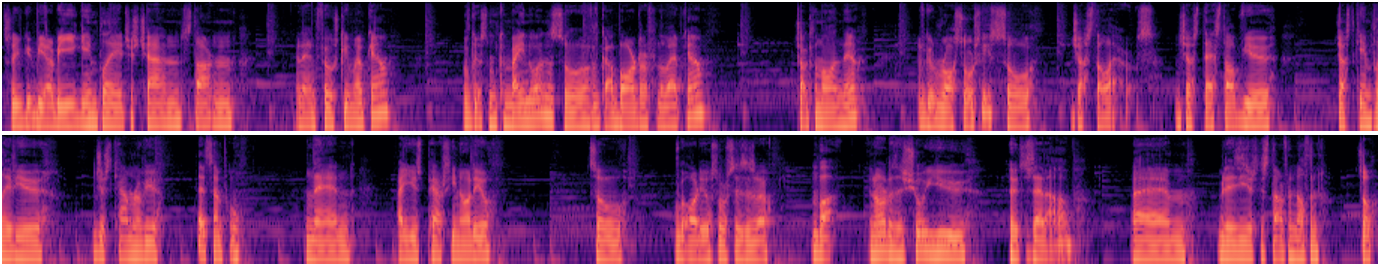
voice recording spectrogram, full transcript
So you've got BRB gameplay, just chatting, starting, and then full screen webcam. I've got some combined ones, so I've got a border for the webcam. Chuck them all in there. I've got raw sources, so just alerts, just desktop view, just gameplay view, just camera view. That's simple. And then I use per scene audio. So I've got audio sources as well. But in order to show you how to set it up, um, but it's easier to start from nothing. So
